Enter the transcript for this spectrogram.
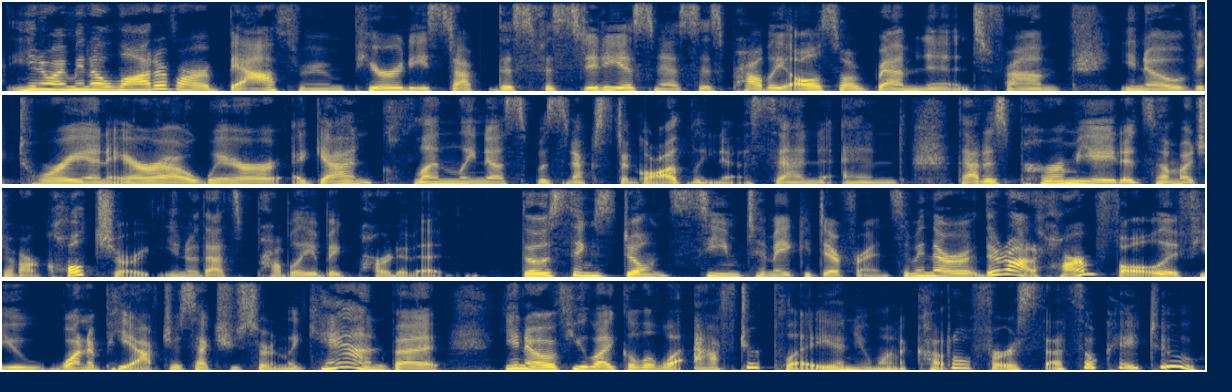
You know, I mean, a lot of our bathroom purity stuff, this fastidiousness is probably also a remnant from, you know, Victorian era where again, cleanliness was next to godliness and, and that has permeated so much of our culture. You know, that's probably a big part of it those things don't seem to make a difference. I mean, they're, they're not harmful. If you want to pee after sex, you certainly can. But, you know, if you like a little after play and you want to cuddle first, that's okay too.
